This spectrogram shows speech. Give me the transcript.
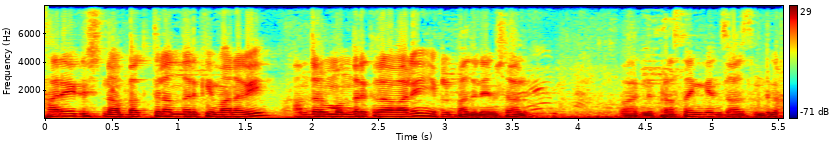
హరే కృష్ణ భక్తులందరికీ మనవి. అందరూ ముందరికి రావాలి. ఇప్పుడు పది నిమిషాలు వారిని ప్రసంగించాల్సిందిగా.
